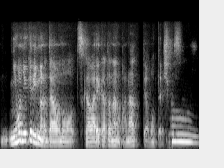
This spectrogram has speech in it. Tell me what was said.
日本における今の DAO の使われ方なのかなって思ったりします。うん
